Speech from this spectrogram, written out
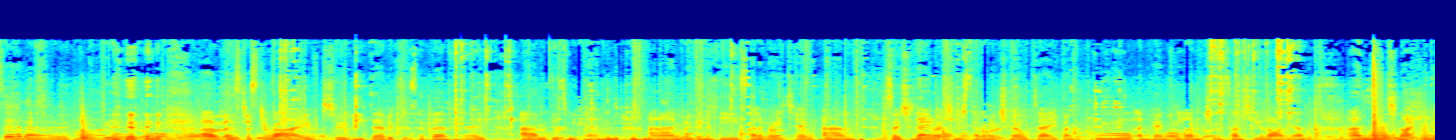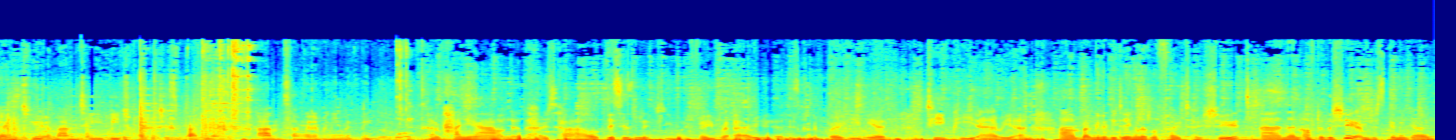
say hello, um, has just arrived to Ibiza because it's her birthday um, this weekend and we're going to be celebrating. Um, so today we're actually just having a chill day by the pool and going for lunch in Santa Eulalia and tonight we're going to Amante Beach Club which is fabulous. Um, so I'm going to bring you with me. Kind of hanging out at the hotel. This is literally my favourite area here, this kind of bohemian teepee area. Um, but I'm going to be doing a little photo shoot and then after the shoot I'm just going to go and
